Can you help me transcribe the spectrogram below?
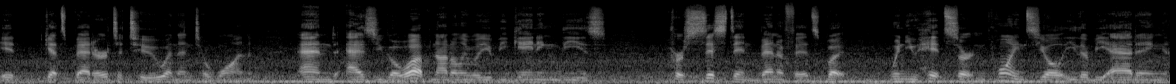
it gets better to two and then to one. And as you go up, not only will you be gaining these persistent benefits, but when you hit certain points, you'll either be adding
